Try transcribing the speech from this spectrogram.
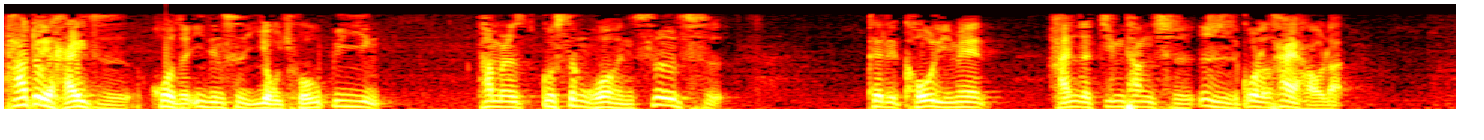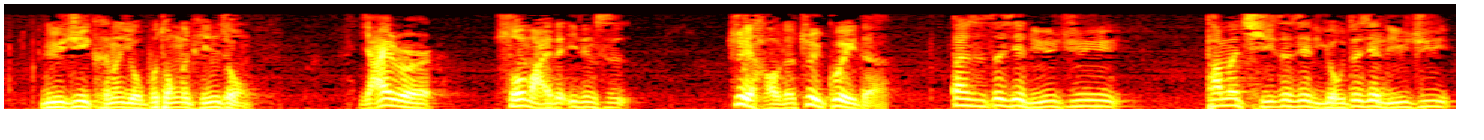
他对孩子或者一定是有求必应，他们过生活很奢侈，可是口里面含着金汤匙，日子过得太好了。驴驹可能有不同的品种，雅尔所买的一定是最好的、最贵的。但是这些驴驹，他们骑这些有这些驴驹，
